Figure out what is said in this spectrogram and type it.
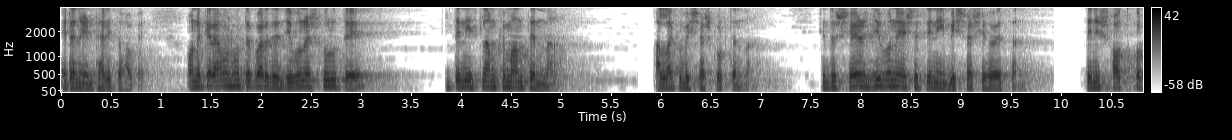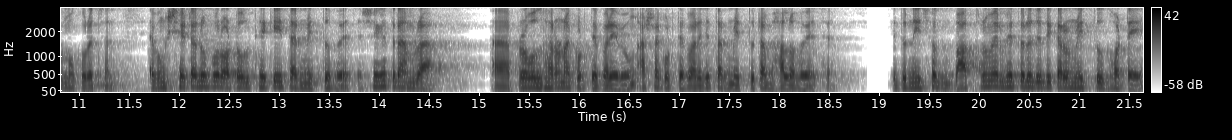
এটা নির্ধারিত হবে। অনেকের এমন হতে পারে যে জীবনের শুরুতে তিনি ইসলামকে মানতেন না, আল্লাহকে বিশ্বাস করতেন না, কিন্তু শেষ জীবনে এসে তিনি বিশ্বাসী হয়েছেন, তিনি সৎকর্ম করেছেন এবং সেটার উপর অটল থেকেই তার মৃত্যু হয়েছে। সেক্ষেত্রে আমরা প্রবল ধারণা করতে পারি এবং আশা করতে পারি যে তার মৃত্যুটা ভালো হয়েছে। কিন্তু নিছক বাথরুমের ভেতরে যদি কারও মৃত্যু ঘটে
